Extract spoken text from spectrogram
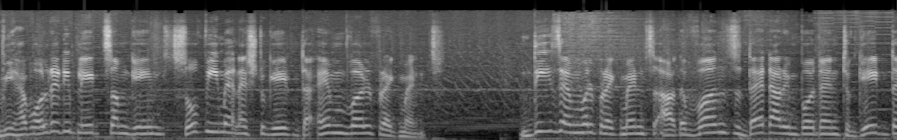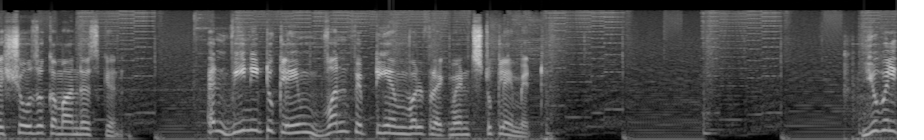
We have already played some games so we managed to get the M-World fragments. These M-World fragments are the ones that are important to get the Shoujo Commander skin. And we need to claim 150 M-World fragments to claim it. You will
